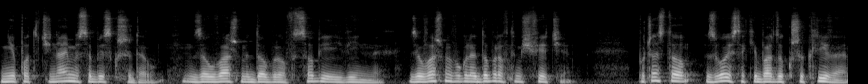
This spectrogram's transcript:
nie podcinajmy sobie skrzydeł. Zauważmy dobro w sobie i w innych. Zauważmy w ogóle dobro w tym świecie. Bo często zło jest takie bardzo krzykliwe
